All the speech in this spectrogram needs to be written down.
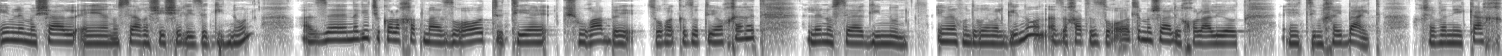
אם למשל אה, הנושא הראשי שלי זה גינון, אז אה, נגיד שכל אחת מהזרועות תהיה קשורה בצורה כזאת או אחרת לנושא הגינון. אם אנחנו מדברים על גינון, אז אחת הזרועות למשל יכולה להיות אה, צמחי בית. עכשיו אני אקח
